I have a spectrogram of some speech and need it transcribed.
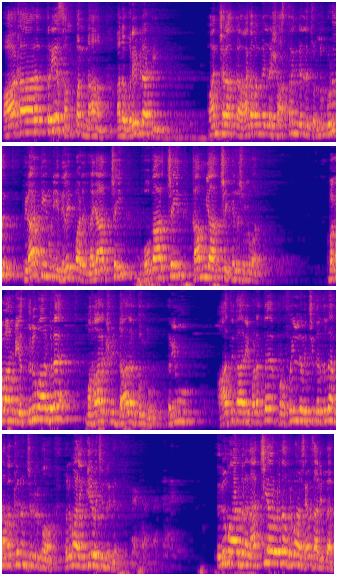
ஆகாரத்ரய சம்பன்னாம். அந்த ஒரே பிராட்டி. பாஞ்சராத்திர ஆகமங்கள்ல சாஸ்திரங்கள்ல சொல்லும் பொழுது பிராட்டியினுடைய நிலைப்பாடு லயார்ச்சை போகார்ச்சை காம்யார்ச்சை என்று சொல்லுவார். பகவானுடைய திருமார்புல மகாலட்சுமி டாலர் தொங்கும். தெரியுமோ? ஆத்துக்காரி படத்தை ப்ரொஃபைல்ல வச்சுக்கிறதுல நமக்கு நினைச்சிட்டு இருக்கோம். பெருமாள் இங்கேயே வச்சுட்டு இருக்கு திருமார்புல நாச்சியாரோட தான் பெருமாள் சேவை சாதிப்பார்.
